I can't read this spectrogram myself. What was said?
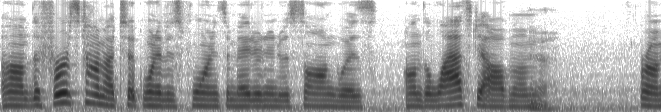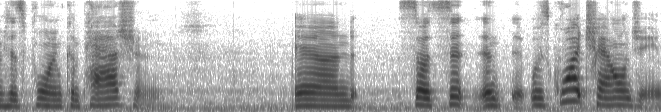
um, the first time I took one of his poems and made it into a song was on the last album. Yeah from his poem Compassion. And so and it was quite challenging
